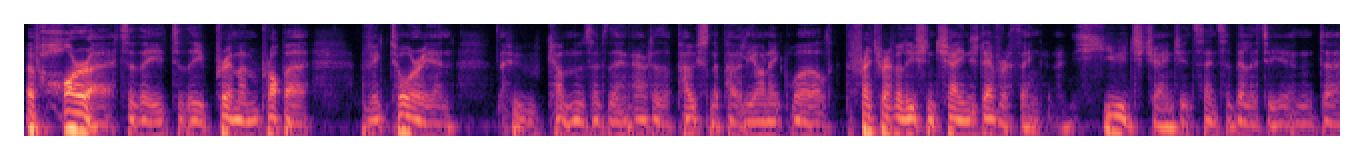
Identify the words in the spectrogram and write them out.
of horror to the to the prim and proper Victorian who comes of the, out of the post-Napoleonic world. The French Revolution changed everything, a huge change in sensibility and uh,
